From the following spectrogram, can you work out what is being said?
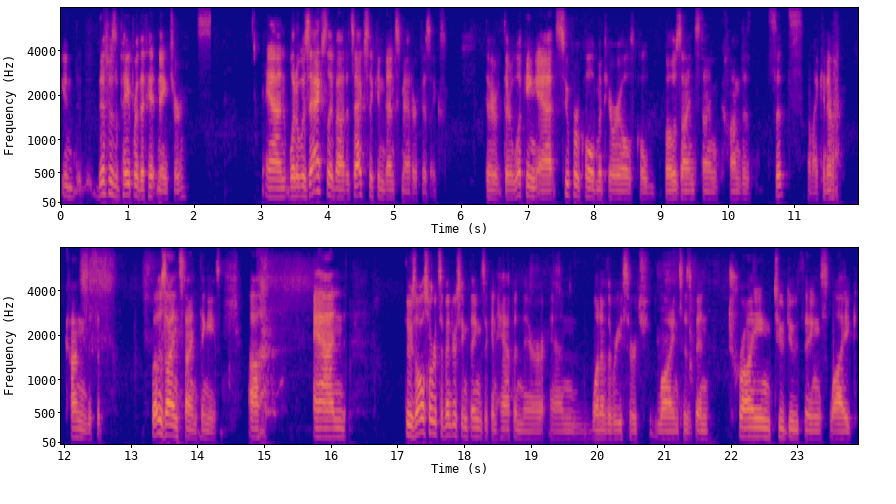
in, this was a paper that hit Nature, and what it was actually about, it's actually condensed matter physics. They're they're looking at super cold materials called Bose-Einstein condensates, and I can never condensates, Bose-Einstein thingies, uh, and there's all sorts of interesting things that can happen there. And one of the research lines has been trying to do things like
